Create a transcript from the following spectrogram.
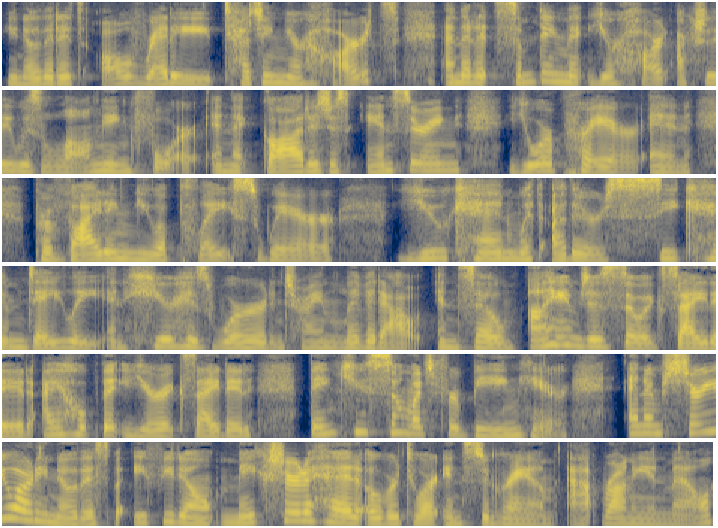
you know, that it's already touching your hearts and that it's something that your heart actually was longing for, and that God is just answering your prayer and providing you a place where you can with others seek him daily and hear his word and try and live it out. And so I am just so excited. I hope that you're excited. Thank you so much for being here. And I'm sure you already know this, but if you don't, make sure to head over to our Instagram at Ronnie and Mel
